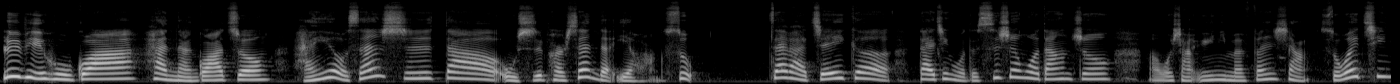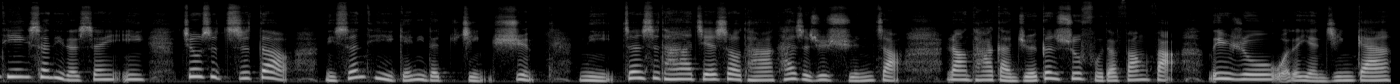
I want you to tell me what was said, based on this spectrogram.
绿皮苦瓜和南瓜中含有三十到五十 percent 的叶黄素。再把这个带进我的私生活当中。啊，我想与你们分享，所谓倾听身体的声音，就是知道你身体给你的警讯，你正视它，接受它，开始去寻找让它感觉更舒服的方法。例如，我的眼睛干，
